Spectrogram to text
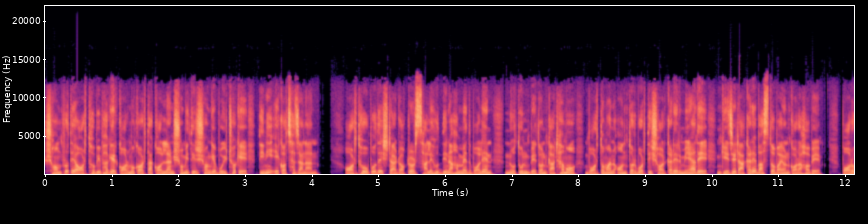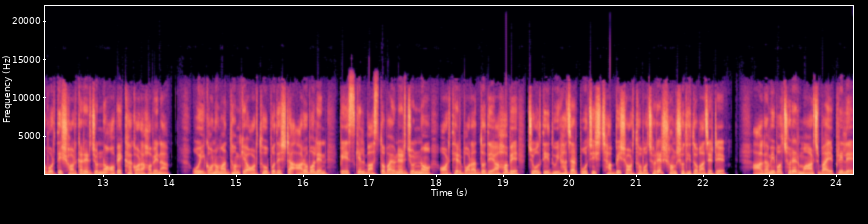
সম্প্রতি অর্থ বিভাগের কর্মকর্তা কল্যাণ সমিতির সঙ্গে বৈঠকে তিনি একথা জানান। অর্থ উপদেষ্টা ড. সালেহুদ্দিন আহমেদ বলেন, নতুন বেতন কাঠামো বর্তমান অন্তর্বর্তী সরকারের মেয়াদে গেজেট আকারে বাস্তবায়ন করা হবে। পরবর্তী সরকারের জন্য অপেক্ষা করা হবে না। ওই গণমাধ্যমকে অর্থ উপদেষ্টা আরও বলেন, পে স্কেল বাস্তবায়নের জন্য অর্থের বরাদ্দ দেয়া হবে চলতি দুই হাজার পঁচিশ ছাব্বিশ অর্থবছরের সংশোধিত বাজেটে। আগামী বছরের মার্চ বা এপ্রিলে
